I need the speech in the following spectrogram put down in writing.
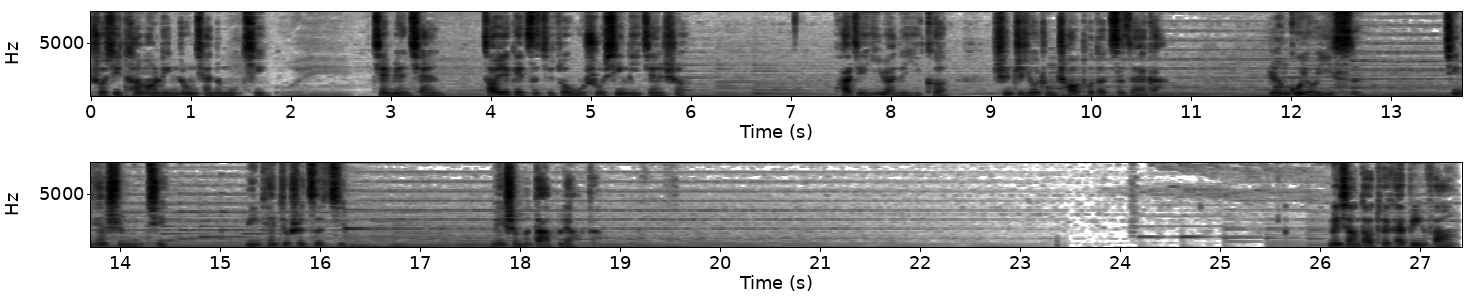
说起探望临终前的母亲，见面前早已给自己做无数心理建设。跨进医院的一刻，甚至有种超脱的自在感。人固有一死，今天是母亲，明天就是自己，没什么大不了的。没想到推开病房，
